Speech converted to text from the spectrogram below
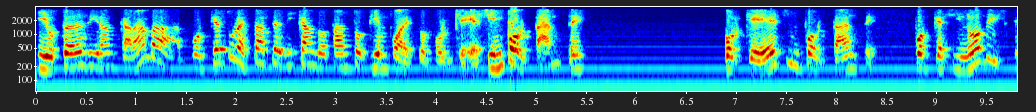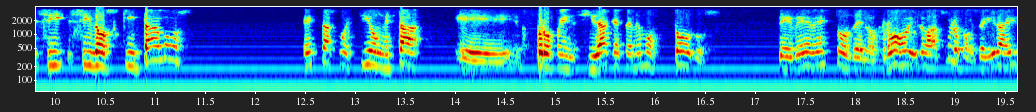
y ustedes dirán, caramba, ¿por qué tú le estás dedicando tanto tiempo a esto? Porque es importante. Porque es importante. Porque si, no, si, si nos quitamos esta cuestión, esta eh, propensidad que tenemos todos de ver esto de los rojos y los azules, por seguir ahí,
